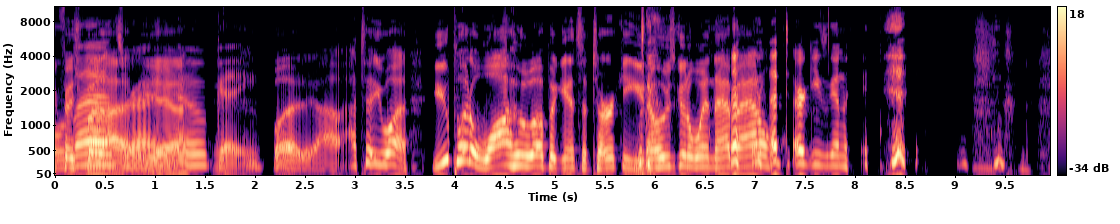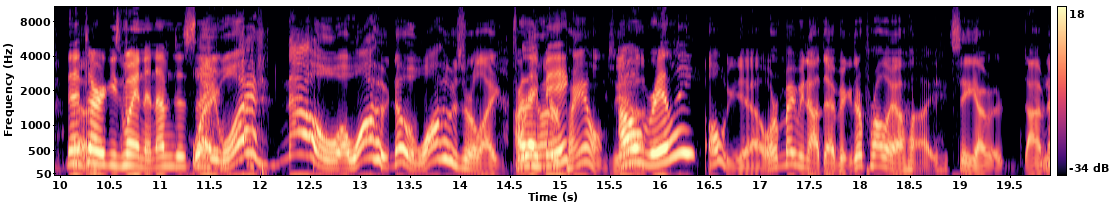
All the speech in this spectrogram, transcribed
big fish, but I- right. yeah. Okay. but I, I tell you what, you put a wahoo up against a turkey, you know who's going to win that battle? that turkey's gonna. That turkey's winning. I'm just Uh, Wait, saying. what? No, wahoo. No, wahoos are like Are they 300 big? pounds. Yeah. Oh, really? Oh yeah, or maybe not that big. They're probably a. See, I, I'm, and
